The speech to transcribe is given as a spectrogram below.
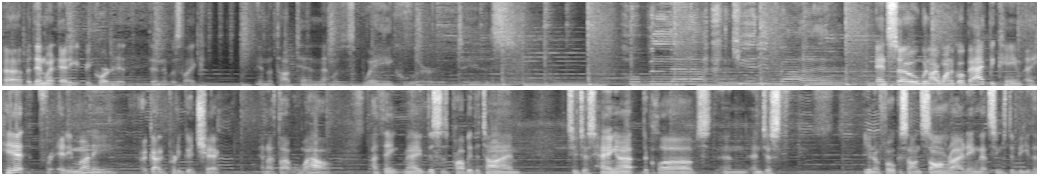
Uh, but then when Eddie recorded it, then it was like in the top 10, and that was way cooler. And so when I Want to Go Back became a hit for Eddie Money, I got a pretty good check. And I thought, well, wow, I think maybe this is probably the time to just hang out the clubs and, and just you know, focus on songwriting. That seems to be the,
